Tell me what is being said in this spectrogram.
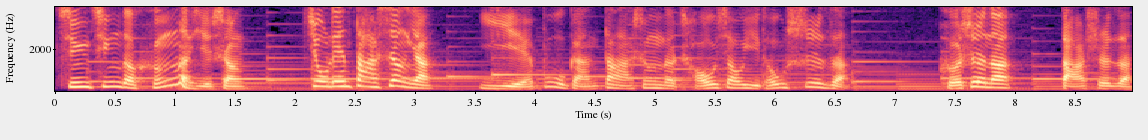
轻轻地哼了一声。就连大象呀，也不敢大声的嘲笑一头狮子。可是呢，大狮子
